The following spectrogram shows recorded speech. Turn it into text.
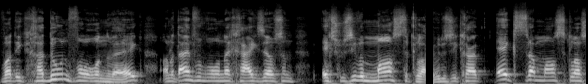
Wat ik ga doen volgende week. Aan het eind van volgende week ga ik zelfs een exclusieve masterclass. hebben. Dus ik ga een extra masterclass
